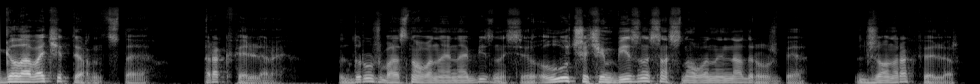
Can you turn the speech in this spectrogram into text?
Глава 14. Рокфеллеры. Дружба, основанная на бизнесе, лучше, чем бизнес, основанный на дружбе. Джон Рокфеллер.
